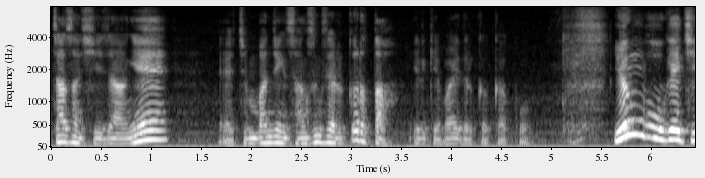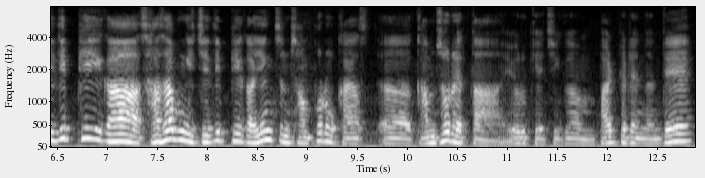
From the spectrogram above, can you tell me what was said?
자산 시장에 전반적인 상승세를 끌었다 이렇게 봐야 될 것 같고 영국의 GDP가 4, 4분기 GDP가 0.3% 가, 어, 감소를 했다. 이렇게 지금 발표를 했는데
